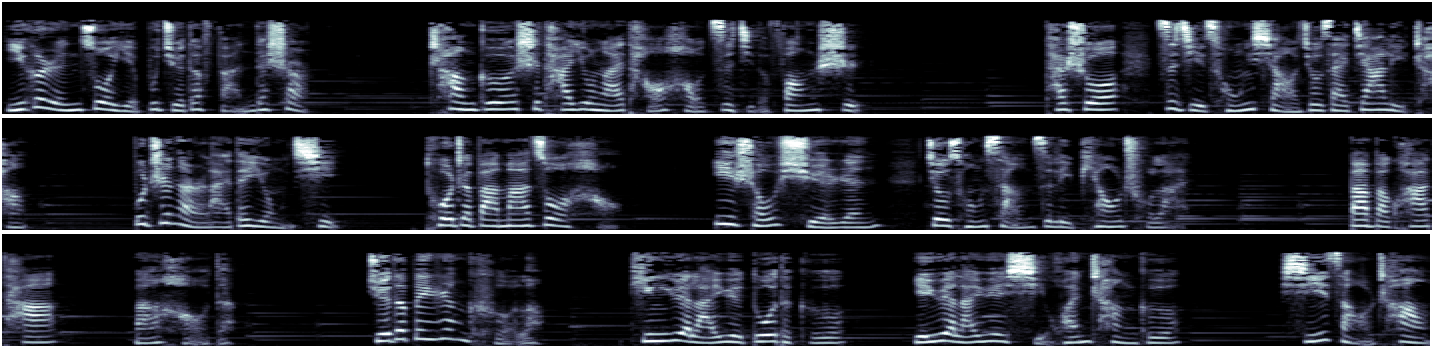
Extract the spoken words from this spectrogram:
一个人做也不觉得烦的事儿。唱歌是他用来讨好自己的方式。他说自己从小就在家里唱，不知哪儿来的勇气，拖着爸妈坐好，一首《雪人》就从嗓子里飘出来。爸爸夸他蛮好的，觉得被认可了，听越来越多的歌，也越来越喜欢唱歌，洗澡唱，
